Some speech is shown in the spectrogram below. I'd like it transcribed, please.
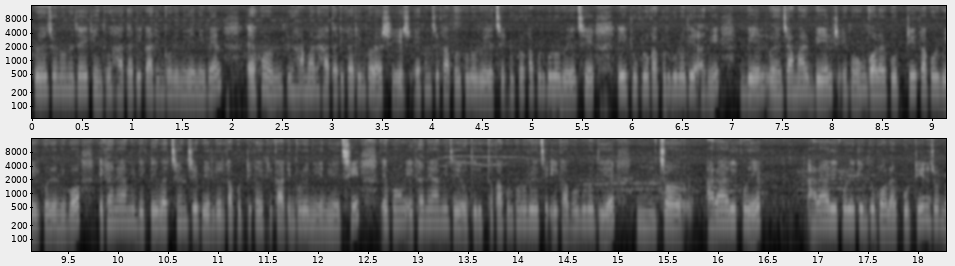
প্রয়োজন অনুযায়ী কিন্তু হাতাটি কাটিং করে নিয়ে নেবেন। এখন আমার হাতাটি কাটিং করা শেষ। এখন যে কাপড়গুলো রয়েছে, টুকরো কাপড়গুলো রয়েছে, এই টুকরো কাপড়গুলো দিয়ে আমি বেল জামার বেল্ট এবং গলার পট্টির কাপড় বের করে নিব। এখানে আমি দেখতেই পাচ্ছেন যে বেল্টের কাপড়টি কেটে কাটিং করে নিয়ে নিয়েছি এবং এখানে আমি যে অতিরিক্ত কাপড়গুলো রয়েছে, এই কাপড়গুলো দিয়ে আড়াআড়ি করে আড়াআড়ি করে কিন্তু গলার পট্টির জন্য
